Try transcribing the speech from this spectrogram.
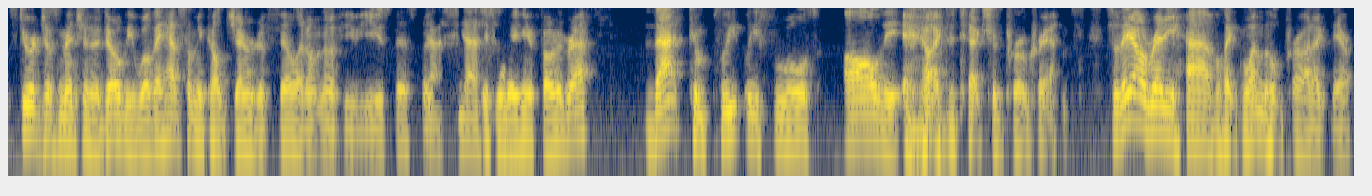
Stewart just mentioned Adobe. Well, they have something called generative fill. I don't know if you've used this, but yes, yes. if you're making a photograph, that completely fools all the AI detection programs. So they already have like one little product there.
